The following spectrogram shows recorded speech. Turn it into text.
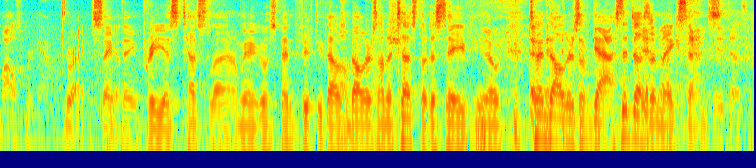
miles per gallon. Right. Same Yeah. thing. Prius, Tesla. I'm going to go spend fifty thousand oh dollars Oh on a. Tesla to save you know ten dollars of gas. It doesn't make sense. It doesn't.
